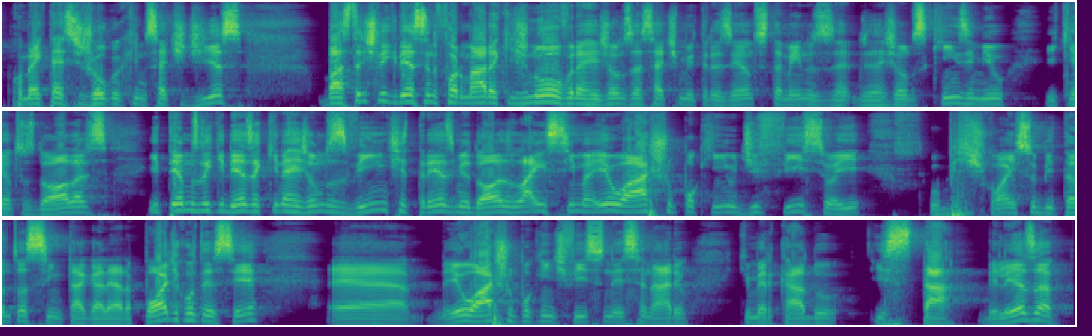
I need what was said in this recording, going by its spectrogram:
como é que tá esse jogo aqui nos 7 dias. Bastante liquidez sendo formada aqui de novo na região dos 17.300, também nos, na região dos 15.500 dólares. E temos liquidez aqui na região dos 23 mil dólares. Lá em cima eu acho um pouquinho difícil aí o Bitcoin subir tanto assim, tá, galera? Pode acontecer, é, eu acho um pouquinho difícil nesse cenário que o mercado está, beleza?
